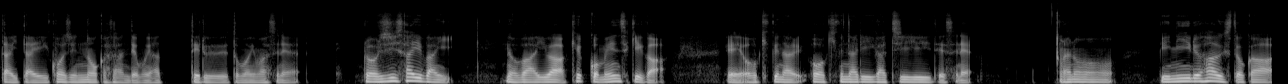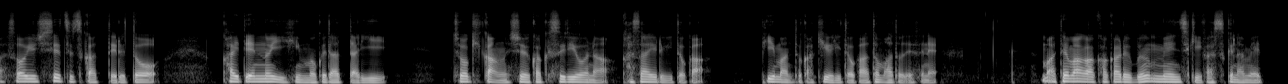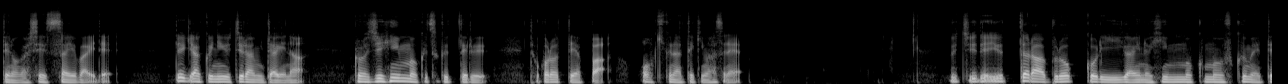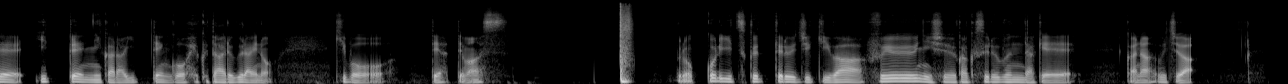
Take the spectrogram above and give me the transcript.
だいたい個人農家さんでもやってると思いますね。露地栽培の場合は結構面積が、えー、大きくなる大きくなりがちですね。あのビニールハウスとかそういう施設使ってると回転のいい品目だったり長期間収穫するような火砕類とかピーマンとかキュウリとかトマトですね。まあ手間がかかる分面積が少なめっていうのが施設栽培で。で逆にうちらみたいな露地品目作ってるところってやっぱ大きくなってきますね。うちで言ったらブロッコリー以外の品目も含めて1.2から1.5ヘクタールぐらいの規模でやってます。ブロッコリー作ってる時期は冬に収穫する分だけかなうちは。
